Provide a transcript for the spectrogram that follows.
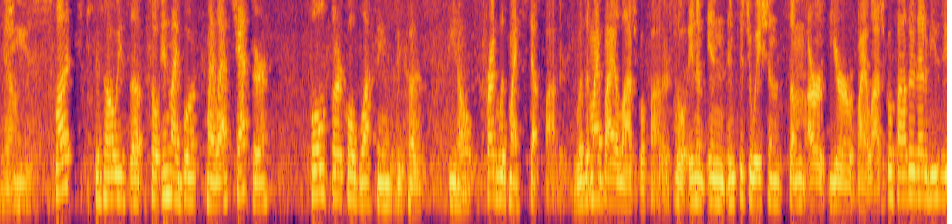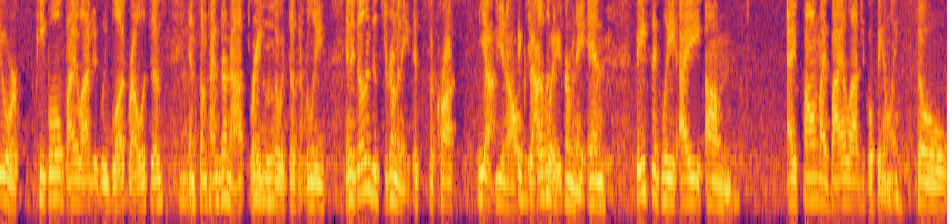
Yeah. Jeez. But there's always uh, so in my book, my last chapter, full circle blessings because you know Fred was my stepfather. He wasn't my biological father. So in a, in in situations, some are your biological father that abuse you, or people biologically blood relatives, and sometimes they're not. Right. So it doesn't really and it doesn't discriminate. It's across. Yes, You know, it doesn't discriminate. And basically, I um I found my biological family. So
